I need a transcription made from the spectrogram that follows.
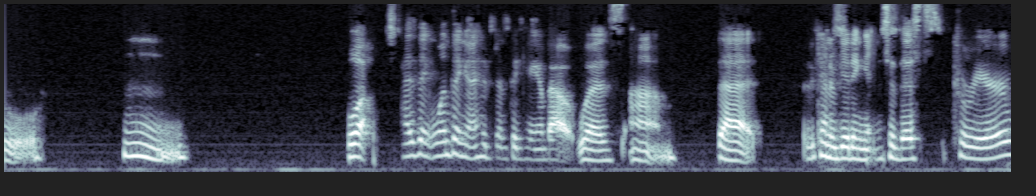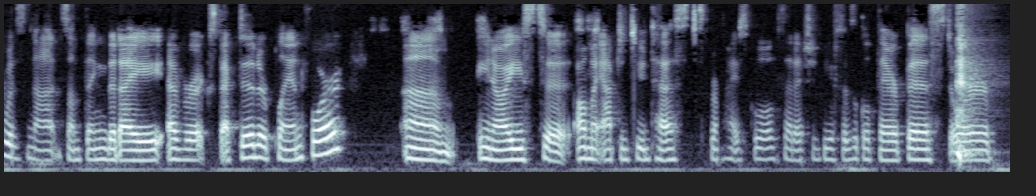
Ooh. Hmm. Well, I think one thing I had been thinking about was um, that kind of getting into this career was not something that I ever expected or planned for. Um, you know, I used to, all my aptitude tests from high school said I should be a physical therapist or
